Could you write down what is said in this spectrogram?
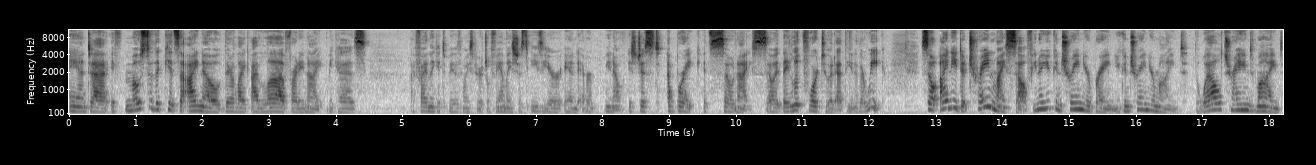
And uh, if most of the kids that I know, they're like, I love Friday night because I finally get to be with my spiritual family. It's just easier and ever, you know, it's just a break. It's so nice. So they look forward to it at the end of their week. So I need to train myself. You know, you can train your brain, you can train your mind, the well trained mind,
